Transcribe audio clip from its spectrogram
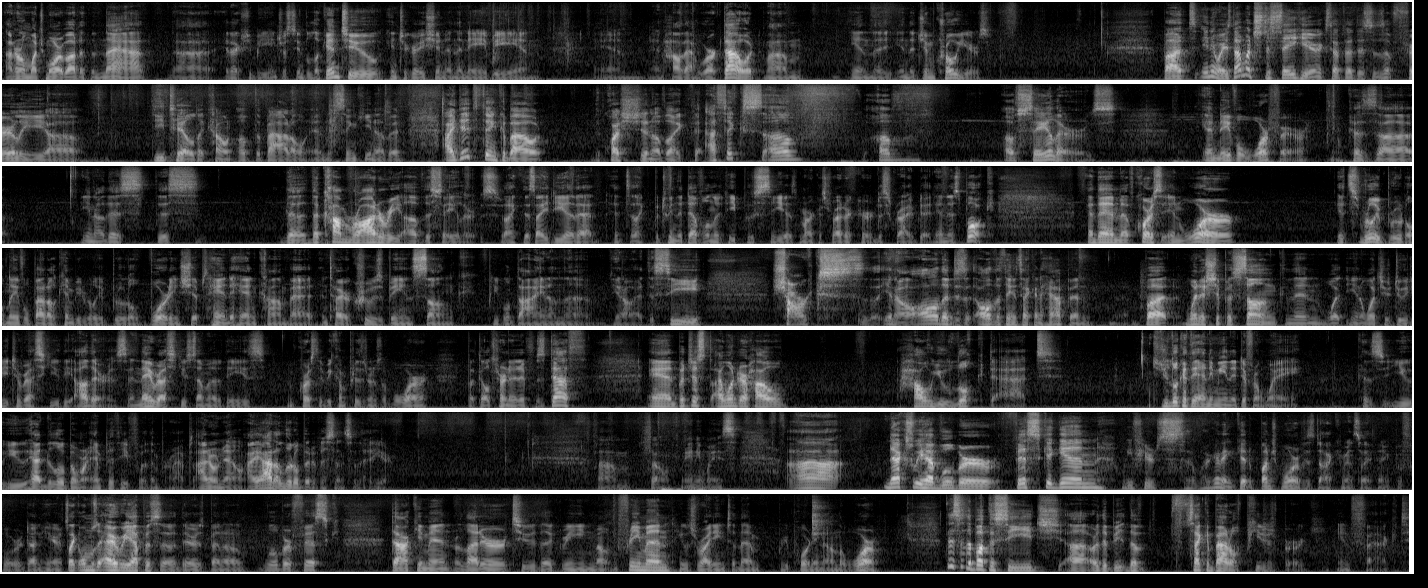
I don't know much more about it than that. Uh, it'd actually be interesting to look into integration in the Navy and and and how that worked out um, in the in the Jim Crow years. But anyways, not much to say here except that this is a fairly uh, detailed account of the battle and the sinking of it. I did think about the question of like the ethics of of of sailors in naval warfare because uh, you know this this the the camaraderie of the sailors like this idea that it's like between the devil and the deep blue sea as Marcus Rediker described it in his book and then of course in war it's really brutal. Naval battle can be really brutal. Boarding ships, hand to hand combat, entire crews being sunk, people dying on the you know at the sea, sharks, you know all the all the things that can happen. But when a ship is sunk, then what you know what's your duty to rescue the others? And they rescue some of these. Of course, they become prisoners of war, but the alternative was death. And but just I wonder how how you looked at. Did you look at the enemy in a different way? because you you had a little bit more empathy for them, perhaps. I don't know. I had a little bit of a sense of that here. Um, so, anyways, uh, next we have Wilbur Fisk again. We've heard we're gonna get a bunch more of his documents, I think, before we're done here. It's like almost every episode there's been a Wilbur Fisk document or letter to the Green Mountain Freeman. He was writing to them, reporting on the war. This is about the siege uh, or the the Second Battle of Petersburg, in fact.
